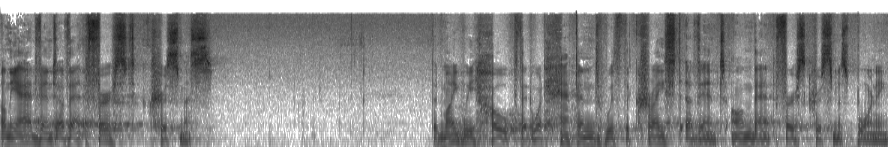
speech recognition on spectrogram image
on the advent of that first Christmas. But might we hope that what happened with the Christ event on that first Christmas morning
